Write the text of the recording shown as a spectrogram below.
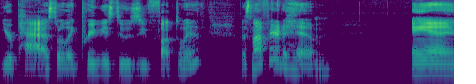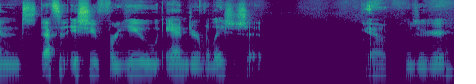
your past or like previous dudes you fucked with, that's not fair to him. And that's an issue for you and your relationship. Yeah. Would you agree?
